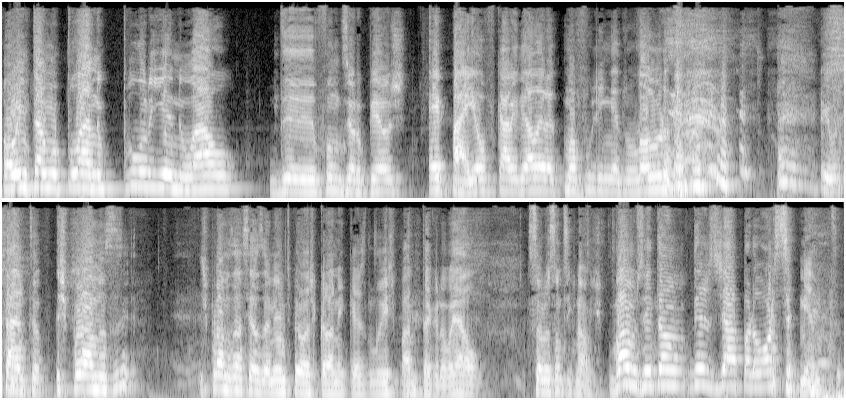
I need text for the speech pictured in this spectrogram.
Ou então o plano plurianual de fundos europeus. Epá, ele ficava ideal, era com uma folhinha de louro. e portanto, esperamos, esperamos ansiosamente pelas crónicas de Luís Pantagruel sobre assuntos económicos. Vamos então, desde já, para o orçamento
